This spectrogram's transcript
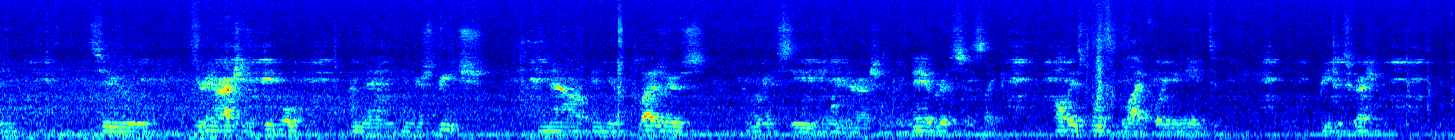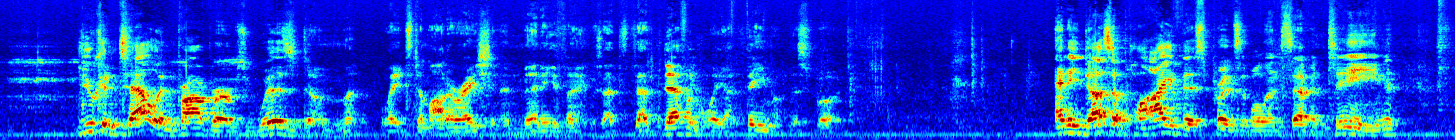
to your interaction with people, and then in your speech, and now in your pleasures, and we're going to see in your interaction with your neighbors. It's like all these points of life where you need to be discretion. You can tell in Proverbs, wisdom leads to moderation in many things. That's, that's definitely a theme of this book. And he does apply this principle in 17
